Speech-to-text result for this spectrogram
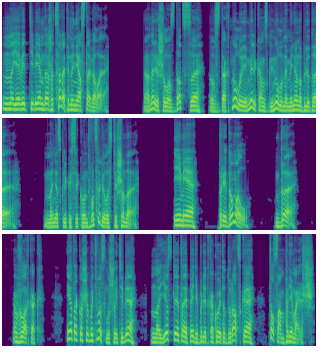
Но я ведь тебе им даже царапины не оставила. Она решила сдаться, вздохнула и мельком взглянула на меня, наблюдая. На несколько секунд воцарилась тишина. «Имя... придумал?» «Да». «Вот как. Я так уж и быть выслушаю тебя, но если это опять будет какое-то дурацкое, то сам понимаешь».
